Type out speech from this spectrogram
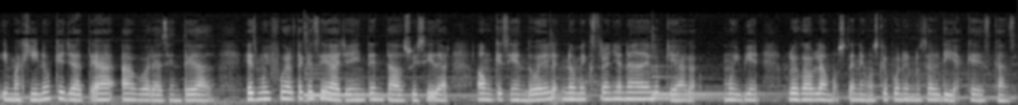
Imagino que ya te habrás enterado. Es muy fuerte que se haya intentado suicidar, aunque siendo él no me extraña nada de lo que haga. Muy bien, luego hablamos. Tenemos que ponernos al día. Que descanses.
